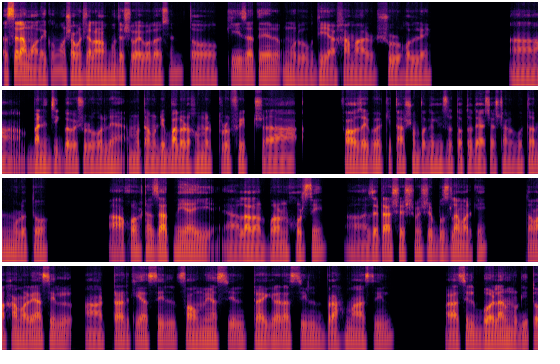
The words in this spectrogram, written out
আসসালামু আলাইকুম। আশা করছি আল্লাহর রহমতে সবাই ভালো আছেন। তো কি জাতের মুরুগ দিয়া খামার শুরু করলে বাণিজ্যিকভাবে শুরু করলে মোটামুটি ভালো রকমের প্রফিট পাওয়া যাইব আরকি তার সম্পর্কে কিছু তথ্য দেওয়ার চেষ্টা করব তো আমি মূলত কয়েকটা জাত নিয়েই লালন-পালন করছি। আ যেটা শেষমেশে বুঝলাম আর কি তো আমার খামারে আছিল টার্কি আছিল, ফাউমি আছিল, টাইগার আছিল, ব্রাহ্মা আছিল। আর আছিল ব্রয়লার মুরগি। তো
